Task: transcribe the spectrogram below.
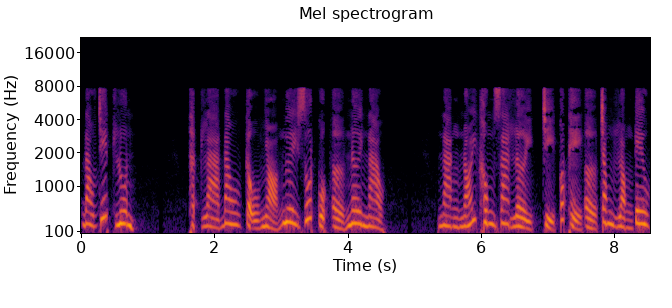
Đau chết luôn. Thật là đau cậu nhỏ ngươi rốt cuộc ở nơi nào. Nàng nói không ra lời, chỉ có thể ở trong lòng kêu.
